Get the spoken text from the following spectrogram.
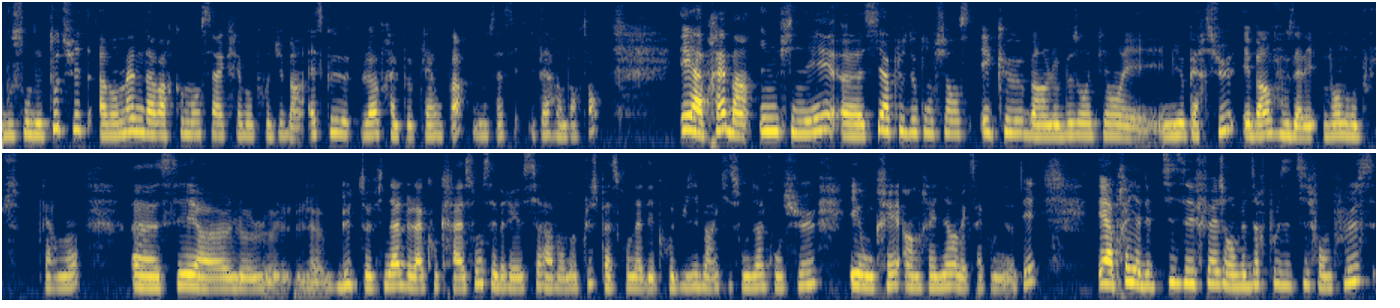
vous sondez tout de suite, avant même d'avoir commencé à créer vos produits, ben, est-ce que l'offre, elle peut plaire ou pas? Donc ça, c'est hyper important. Et après, ben, in fine, euh, s'il y a plus de confiance et que ben, le besoin client est, mieux perçu, et eh ben, vous allez vendre plus, clairement. Euh, c'est euh, le, but final de la co-création, c'est de réussir à vendre plus parce qu'on a des produits ben, qui sont bien conçus et on crée un vrai lien avec sa communauté. Et après, il y a des petits effets, j'ai envie de dire positifs en plus.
